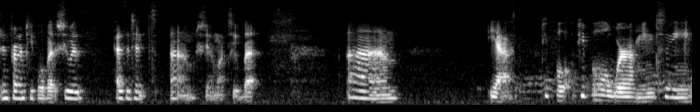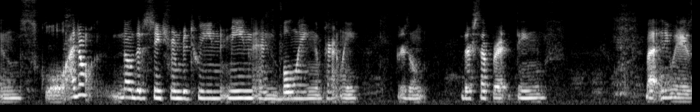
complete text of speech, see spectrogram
in front of people, but she was hesitant. Um, she didn't want to, but um, yeah, people people were mean to me in school. I don't know the distinction between mean and bullying. Apparently, there's a they're separate things. But anyways,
